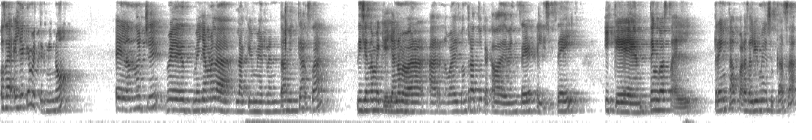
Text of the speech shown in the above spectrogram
O sea, el día que me terminó, en la noche me, me llama la, la que me renta mi casa diciéndome que ya no me va a, a renovar el contrato, que acaba de vencer el 16 y que tengo hasta el 30 para salirme de su casa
